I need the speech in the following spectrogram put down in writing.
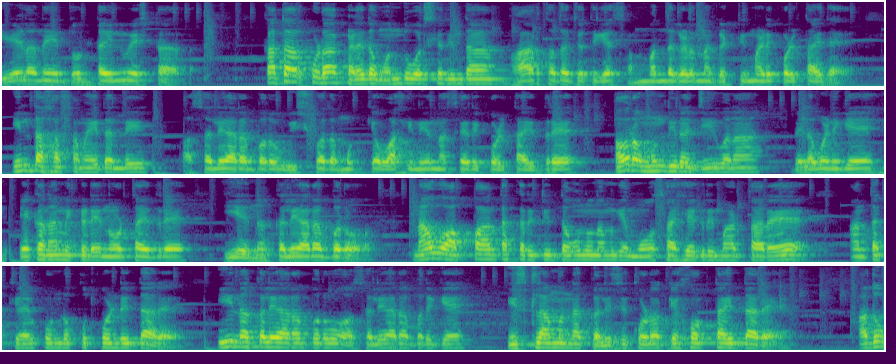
ಏಳನೇ ದೊಡ್ಡ ಇನ್ವೆಸ್ಟರ್. ಕತಾರ್ ಕೂಡ ಕಳೆದ ಒಂದು ವರ್ಷದಿಂದ ಭಾರತದ ಜೊತೆಗೆ ಸಂಬಂಧಗಳನ್ನು ಗಟ್ಟಿ ಮಾಡಿಕೊಳ್ತಾ ಇದೆ. ಇಂತಹ ಸಮಯದಲ್ಲಿ ಅಸಲಿ ಅರಬ್ಬರು ವಿಶ್ವದ ಮುಖ್ಯ ವಾಹಿನಿಯನ್ನು ಸೇರಿಕೊಳ್ತಾ ಇದ್ದರೆ ಅವರ ಮುಂದಿನ ಜೀವನ, ಬೆಳವಣಿಗೆ, ಎಕನಾಮಿ ಕಡೆ ನೋಡ್ತಾ ಇದ್ರೆ ಈ ನಕಲಿ ಅರಬ್ಬರು ನಾವು ಅಪ್ಪ ಅಂತ ಕರಿತಿದ್ದವನು ನಮಗೆ ಮೋಸ ಹೇಗ್ರಿ ಮಾಡ್ತಾರೆ? ಅಂತ ಕೇಳಿಕೊಂಡು ಕೂತ್ಕೊಂಡಿದ್ದಾರೆ. ಈ ನಕಲಿ ಅರಬ್ಬರು ಅಸಲಿ ಅರಬ್ಬರಿಗೆ ಇಸ್ಲಾಮನ್ನು ಕಲಿಸಿಕೊಡೋಕೆ ಹೋಗ್ತಾ ಇದ್ದಾರೆ. ಅದು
